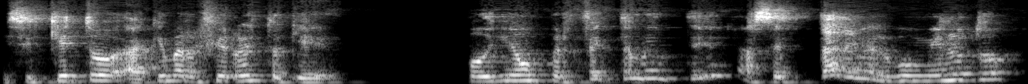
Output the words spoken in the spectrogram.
Es decir, que esto, ¿a qué me refiero esto? Que podríamos perfectamente aceptar en algún minuto,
